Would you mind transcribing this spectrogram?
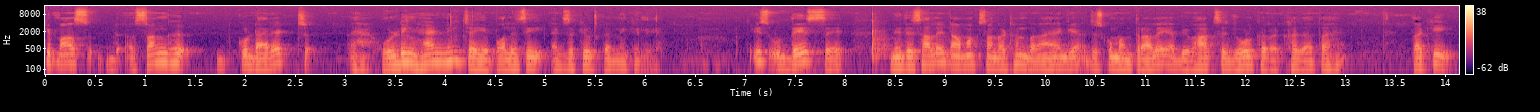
के पास, संघ को डायरेक्ट होल्डिंग हैंड नहीं चाहिए पॉलिसी एग्जीक्यूट करने के लिए। तो इस उद्देश्य से निदेशालय नामक संगठन बनाया गया, जिसको मंत्रालय या विभाग से जोड़ कर रखा जाता है, ताकि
